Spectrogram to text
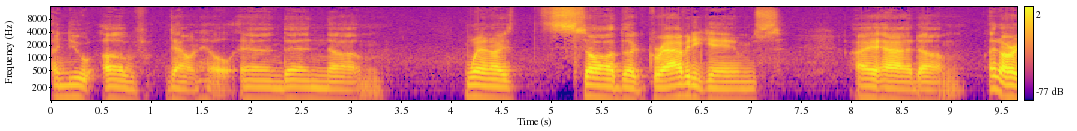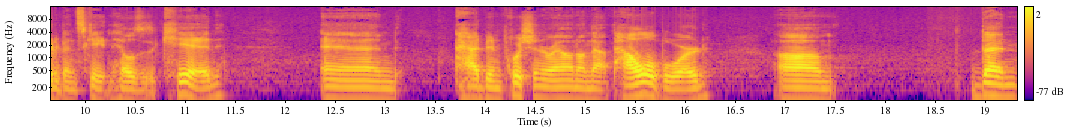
I knew of downhill, and then um, when I saw the gravity games, I had um, I'd already been skating hills as a kid, and had been pushing around on that Powell board. Um, then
